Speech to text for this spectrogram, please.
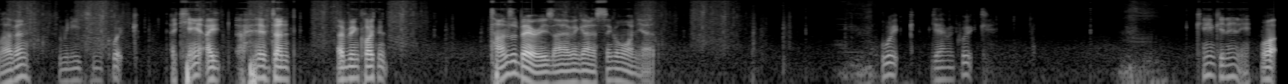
eleven. So we need some quick. I can't. I I have done. I've been collecting tons of berries. I haven't gotten a single one yet. Quick. Gavin, quick. Can't get any. Well,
